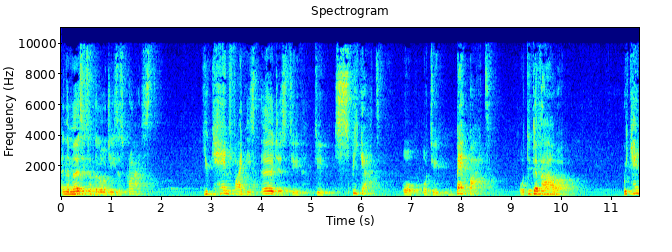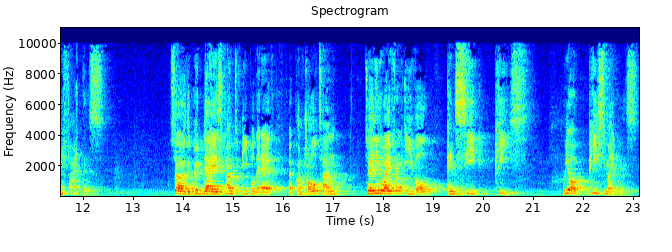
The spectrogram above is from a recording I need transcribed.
and the mercies of the Lord Jesus Christ, you can fight these urges to, to speak out or, or to backbite or to devour. We can fight this. So the good days come to people that have a controlled tongue, turning away from evil, and seek peace. We are peacemakers.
